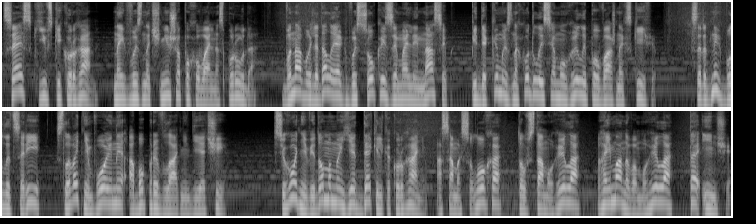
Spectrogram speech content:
Це скіфський курган, найвизначніша поховальна споруда. Вона виглядала як високий земельний насип, під якими знаходилися могили поважних скіфів. Серед них були царі, славетні воїни або привладні діячі. Сьогодні відомими є декілька курганів, а саме Солоха, Товста могила, Гайманова могила та інші.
